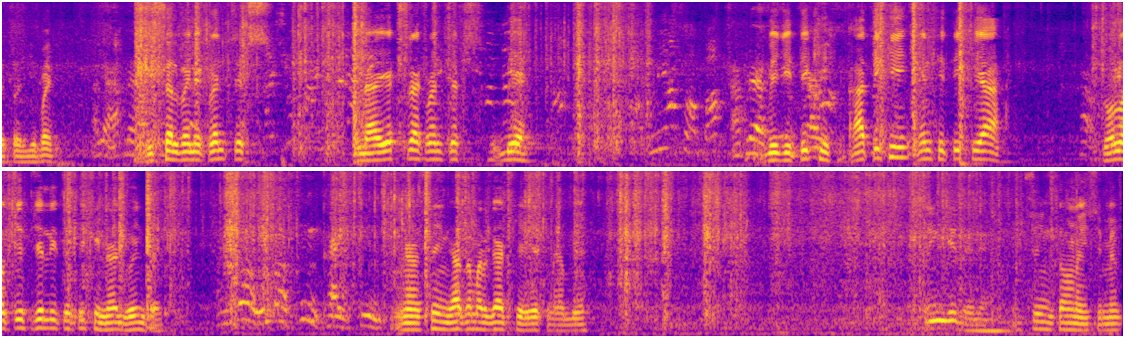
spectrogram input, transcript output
લેતો આવીએ ભાઈ. અલે આપણે વિશાલભાઈને ક્રંચેક્સ અને આ એક્સ્ટ્રા ક્રંચેક્સ બે. આપણે બીજી તીખી. આ તીખી એનાથી તીખી આ. ઢોલો ચીપ જેટલી તો તીખી ના જ હોય ને ભાઈ. અને જો હું તો સિંગ ખાઈ સિંગ આ સિંગ આ તમારે ગાંઠિયા એક ના બે. સિંગ ત્રણ છે મેં.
